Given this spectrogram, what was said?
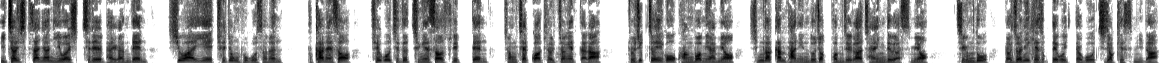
2014년 2월 17일 발간된 COI의 최종 보고서는 북한에서 최고 지도층에서 수립된 정책과 결정에 따라 조직적이고 광범위하며 심각한 반인도적 범죄가 자행되어 왔으며 지금도 여전히 계속되고 있다고 지적했습니다.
